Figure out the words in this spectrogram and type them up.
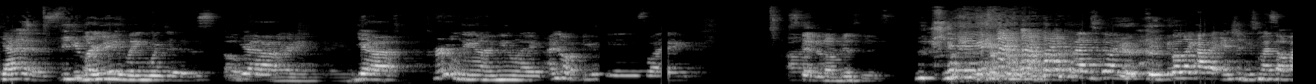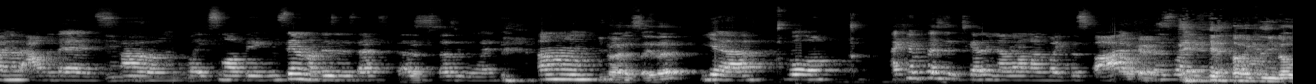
yes, You learning languages. Oh, yeah, learning. yeah. Currently, I mean, like I know a few things like um, Standing on business. That's good. But like how to introduce myself, I know the alphabets, Mhm. um, like small things, standing on business. That's that's that's a good one. Um, You know how to say that? yeah. Well, I can't put it together now that I'm on like the spot. Okay. It's like Because you know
